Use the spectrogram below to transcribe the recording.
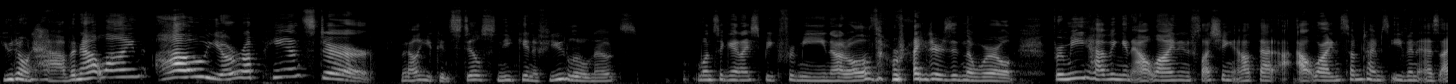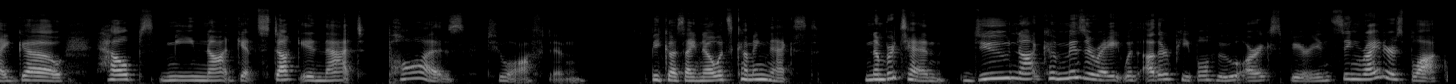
You don't have an outline? Oh, you're a pantser. Well, you can still sneak in a few little notes. Once again, I speak for me, not all of the writers in the world. For me, having an outline and fleshing out that outline, sometimes even as I go, helps me not get stuck in that pause too often because I know what's coming next. Number 10, do not commiserate with other people who are experiencing writer's block.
